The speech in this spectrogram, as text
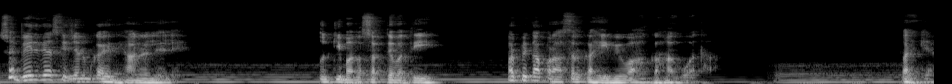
स्वयं वेद व्यास के जन्म का ही ध्यान ले लें। उनकी माता सत्यवती और पिता पराशर का ही विवाह कहा हुआ था? पर क्या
